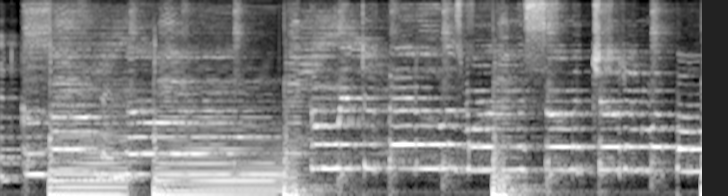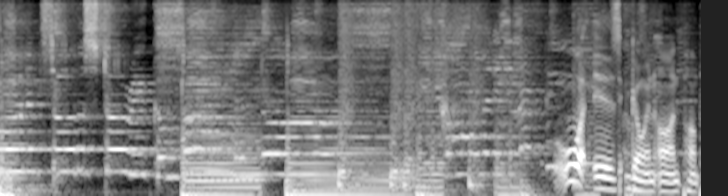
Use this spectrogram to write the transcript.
What is going on, Pump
